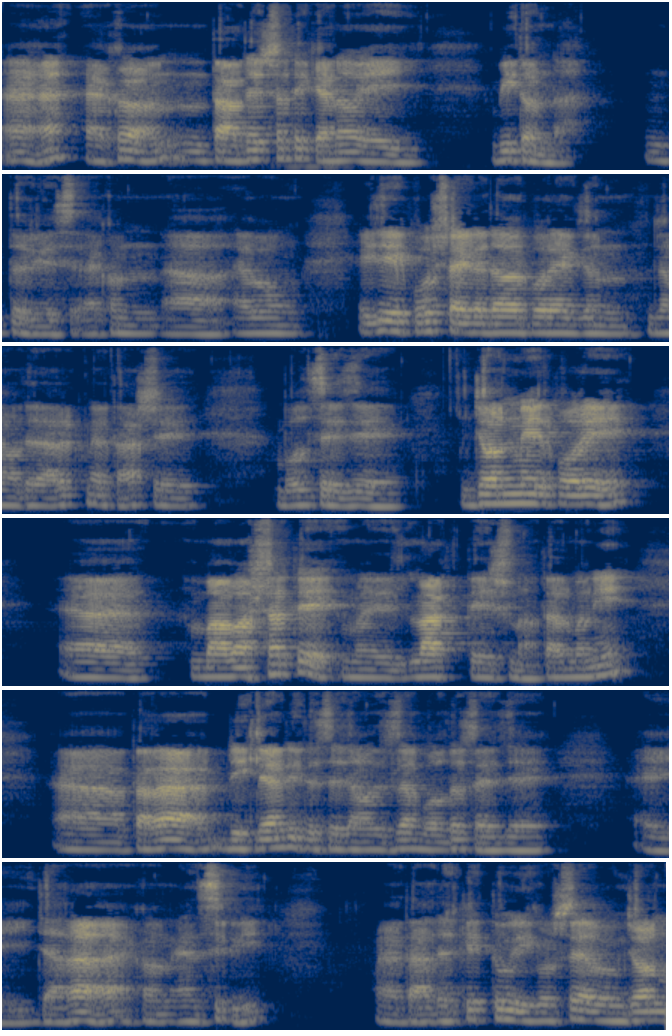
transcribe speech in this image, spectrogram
হ্যাঁ এখন তাদের সাথে কেন এই বিতণ্ডা তৈরি হয়েছে? এখন এবং এই যে পোস্ট এটা দেওয়ার পরে একজন জামাতের আরেক নেতা, সে বলছে যে, জন্মের পরে বাবার সাথে মানে লাগতে না। তার মানে তারা ডিক্লেয়ার দিতেছে, জামাত ইসলাম বলতেছে যে, এই যারা এখন এনসিপি তাদেরকে তৈরি করছে এবং জন্ম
